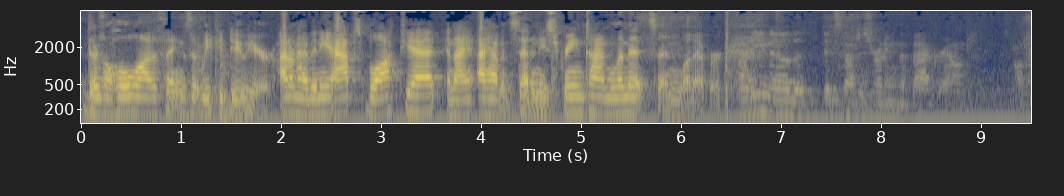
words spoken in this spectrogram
there's a whole lot of things that we could do here. I don't have any apps blocked yet and I, I haven't set any screen time limits and whatever. How do you know that it's not just running in the background on my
